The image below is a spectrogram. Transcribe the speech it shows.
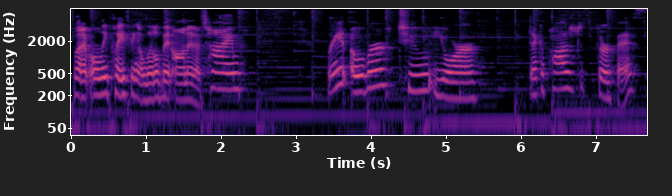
so that I'm only placing a little bit on at a time. Bring it over to your decoupaged surface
